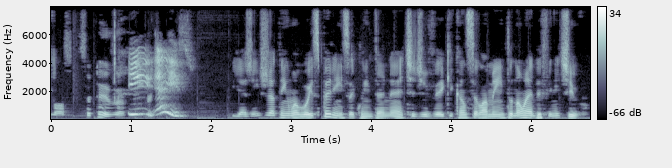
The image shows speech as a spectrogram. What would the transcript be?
Nossa, com certeza. E é isso. E a gente já tem uma boa experiência com a internet de ver que cancelamento não é definitivo.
